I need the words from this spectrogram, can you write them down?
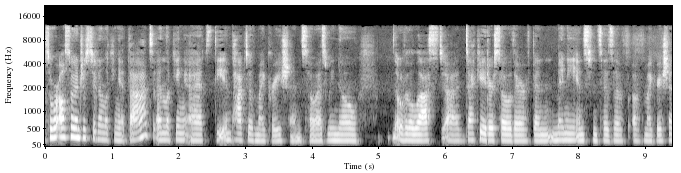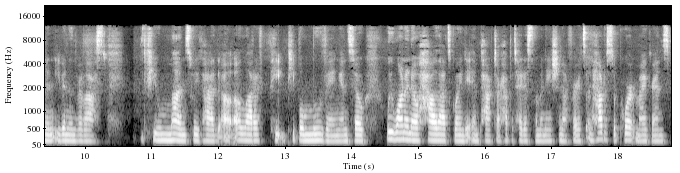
So, we're also interested in looking at that and looking at the impact of migration. So, as we know, over the last uh, decade or so, there have been many instances of, of migration, and even in the last few months we've had a, a lot of pe- people moving. And so we want to know how that's going to impact our hepatitis elimination efforts and how to support migrants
